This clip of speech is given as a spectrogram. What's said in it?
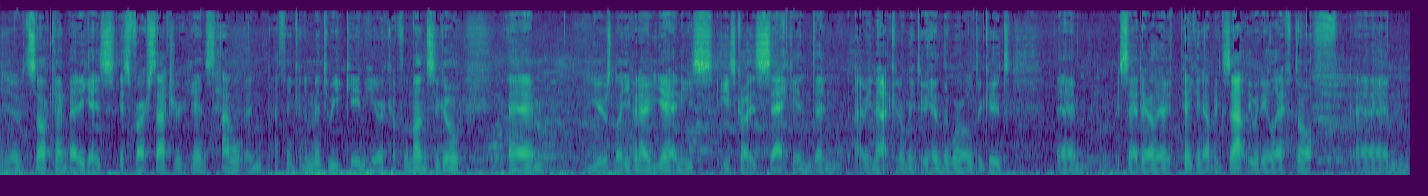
you know, saw Kamberi get his, his first hat trick against Hamilton, I think, in a midweek game here a couple of months ago. Um, year's not even out yet, and he's he's got his second, and I mean that can only do him the world of good. Um, we said earlier, picking up exactly where he left off. Um,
